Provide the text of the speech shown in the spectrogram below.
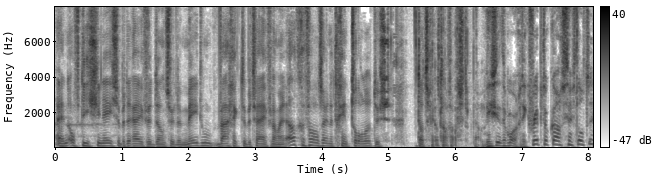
En of die Chinese bedrijven dan zullen meedoen, waag ik te betwijfelen. Maar in elk geval zijn het geen trollen, dus dat scheelt alvast. Nou, wie zit er morgen in de CryptoCast tenslotte?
